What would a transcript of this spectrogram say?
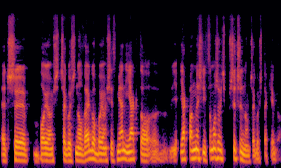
e, czy boją się czegoś nowego, boją się zmian? Jak to, e, jak pan myśli, co może być przyczyną czegoś takiego?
